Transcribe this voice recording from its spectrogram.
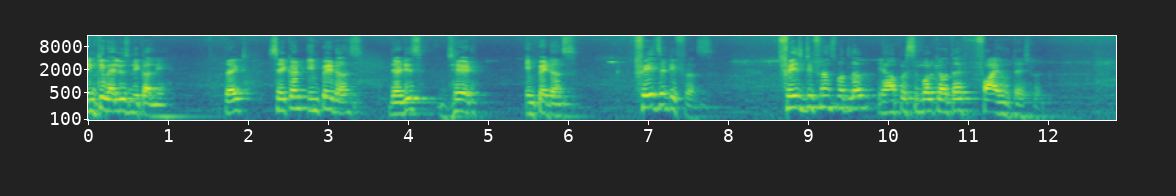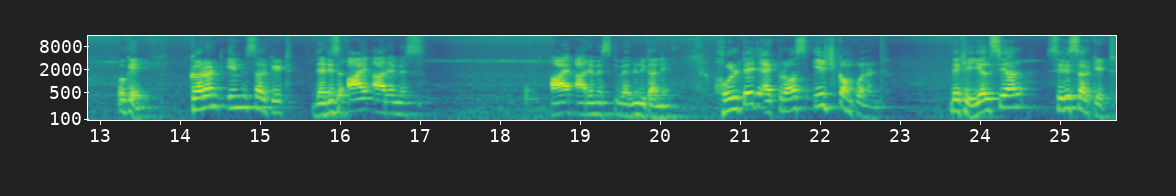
इनकी वैल्यूज़ निकालनी है. Right second impedance that is Z impedance phase difference phase difference मतलब यहाँ पर सिंबल क्या होता है? फाइव होता है student okay current in circuit that is I R M S I R M S की वैल्यू निकालनी वोल्टेज अक्रॉस ईच कंपोनेंट देखिए L C R series circuit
